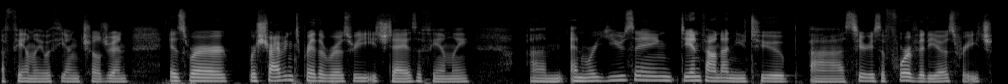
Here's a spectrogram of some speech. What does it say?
a family with young children is we're we're striving to pray the rosary each day as a family. Um, and we're using Dan found on YouTube a series of four videos for each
